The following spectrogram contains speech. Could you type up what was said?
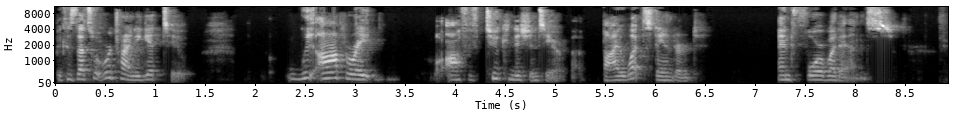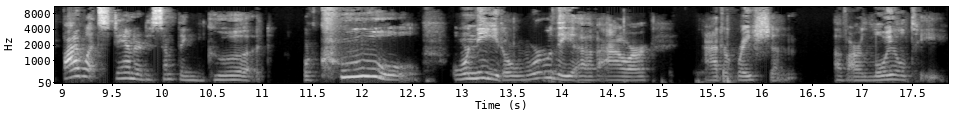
because that's what we're trying to get to. We operate off of two conditions here by what standard and for what ends. By what standard is something good or cool or neat or worthy of our adoration, of our loyalty,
